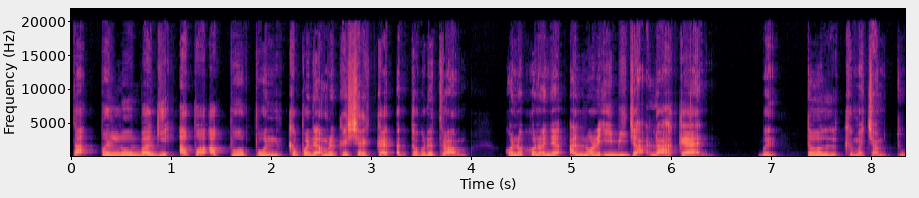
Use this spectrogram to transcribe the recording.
tak perlu bagi apa-apa pun kepada Amerika Syarikat atau kepada Trump. Konon-kononnya Anwar ini bijak lah kan? Betul ke macam tu?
